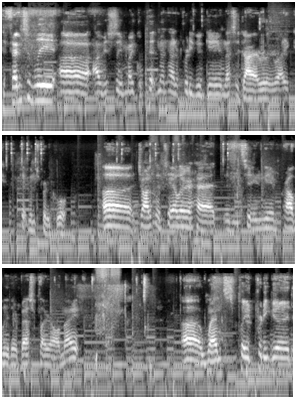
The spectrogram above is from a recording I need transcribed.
Defensively, uh, obviously Michael Pittman had a pretty good game. That's a guy I really like. Pittman's pretty cool. Uh, Jonathan Taylor had an insane game, probably their best player all night. Uh, Wentz played pretty good.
